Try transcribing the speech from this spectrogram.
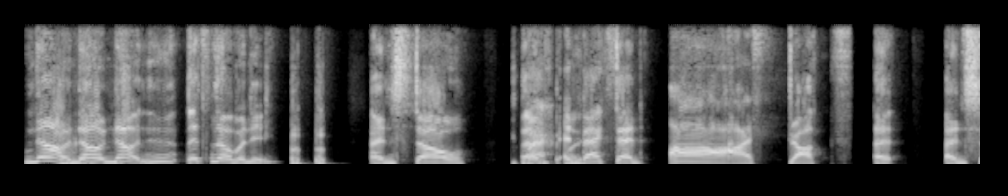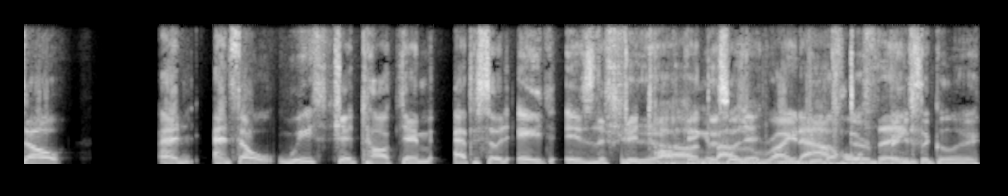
No, no, no, it's nobody. And so, but, Exactly. and Beck said, "Ah, shucks." Uh, and so, and and so we shit talked him. Episode eight is the shit talking this about was it. We right do the after, whole thing. basically.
